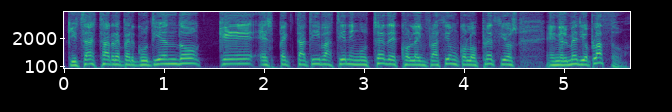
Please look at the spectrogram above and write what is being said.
quizá está repercutiendo. ¿Qué expectativas tienen ustedes con la inflación, con los precios en el medio plazo?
